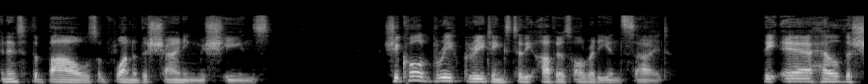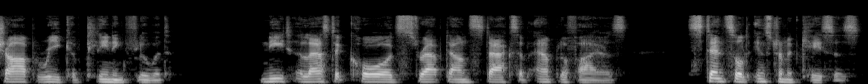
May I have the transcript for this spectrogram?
and into the bowels of one of the shining machines. She called brief greetings to the others already inside. The air held the sharp reek of cleaning fluid. Neat elastic cords strapped down stacks of amplifiers, stenciled instrument cases,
